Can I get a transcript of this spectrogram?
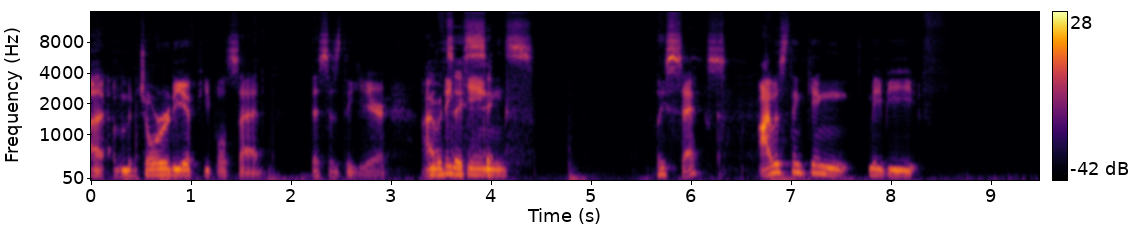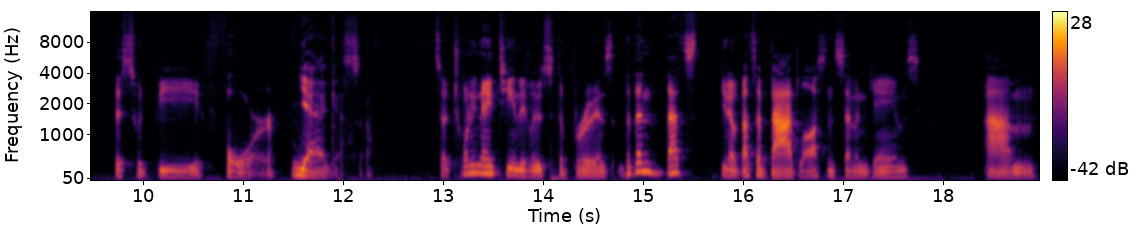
a majority of people said this is the year? I'm i would thinking, say six. Really six? I was thinking maybe this would be four. Yeah, I guess so. So 2019 they lose to the Bruins, but then that's you know that's a bad loss in seven games. Um,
